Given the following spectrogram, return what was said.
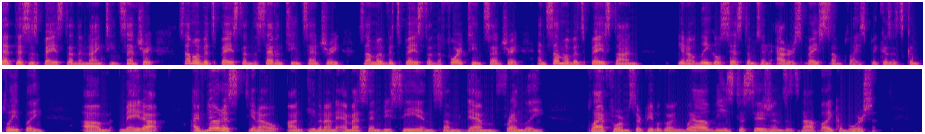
that this is based on the 19th century. Some of it's based on the 17th century, some of it's based on the 14th century, and some of it's based on, you know, legal systems in outer space someplace because it's completely um, made up. I've noticed, you know, on even on MSNBC and some Dem friendly platforms, there are people going, well, these decisions, it's not like abortion.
